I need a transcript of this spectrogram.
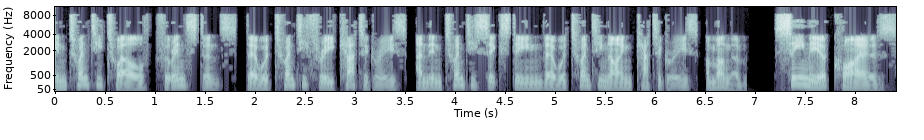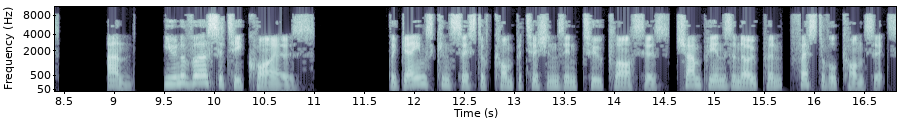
In 2012, for instance, there were 23 categories, and in 2016 there were 29 categories, among them, senior choirs and university choirs. The games consist of competitions in two classes Champions and Open, festival concerts,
